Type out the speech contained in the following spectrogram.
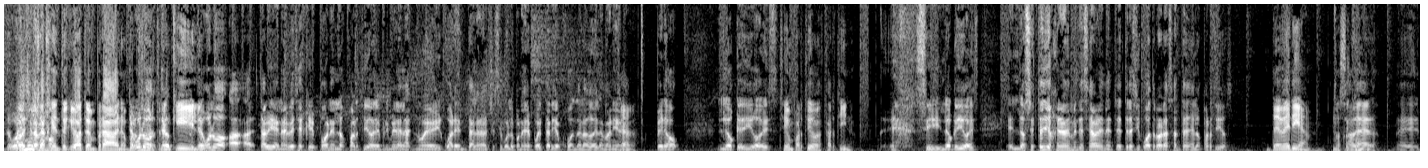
te vuelvo a Hay decir mucha gente que va temprano Te para vuelvo, te- tranquilo. te vuelvo a- a- está bien, hay veces que ponen los partidos de primera a las 9 y 40 de la noche. Si vos lo pones después, estarían jugando a las 2 de la mañana. Claro. Pero lo que digo es. Sí, un partido vespertino. Sí, lo que digo es. eh, Los estadios generalmente se abren entre 3 y 4 horas antes de los partidos. Deberían, no se a ver, eh,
